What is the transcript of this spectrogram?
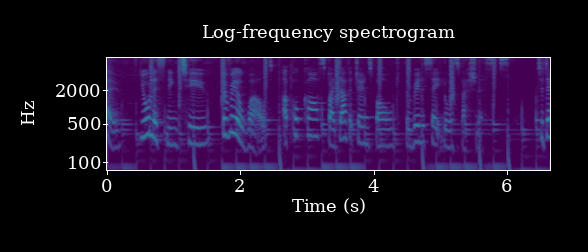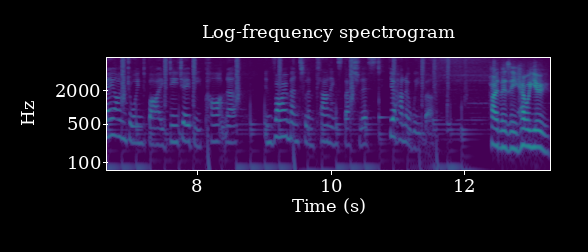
Hello, you're listening to The Real World, a podcast by Davitt Jones Bould, the real estate law specialists. Today I'm joined by DJB partner, environmental and planning specialist, Yohanna Weber. Hi, Lizzie, how are you?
